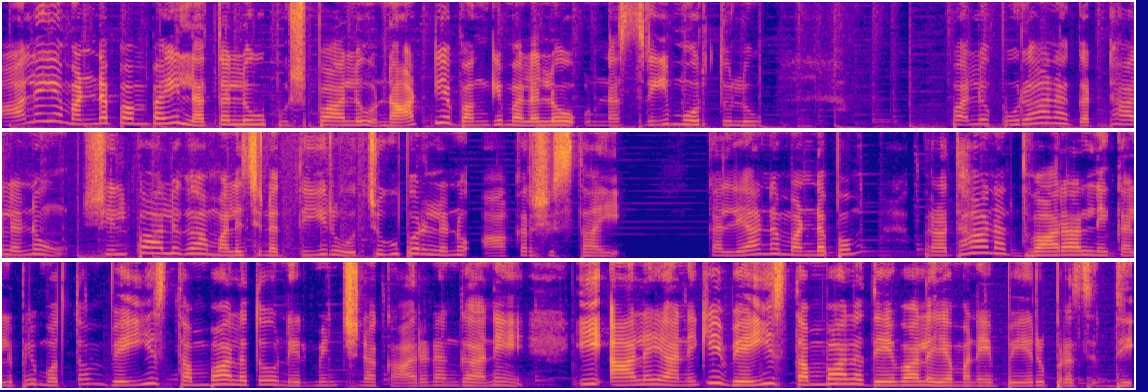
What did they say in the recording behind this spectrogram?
ఆలయ మండపంపై లతలు పుష్పాలు నాట్య భంగిమలలో ఉన్న శ్రీమూర్తులు పలు పురాణ ఘట్టాలను శిల్పాలుగా మలిచిన తీరు చూపరులను ఆకర్షిస్తాయి. కళ్యాణ మండపం ప్రధాన ద్వారాల్ని కలిపి మొత్తం వెయ్యి స్తంభాలతో నిర్మించిన కారణంగానే ఈ ఆలయానికి వెయ్యి స్తంభాల దేవాలయం అనే పేరు ప్రసిద్ధి.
